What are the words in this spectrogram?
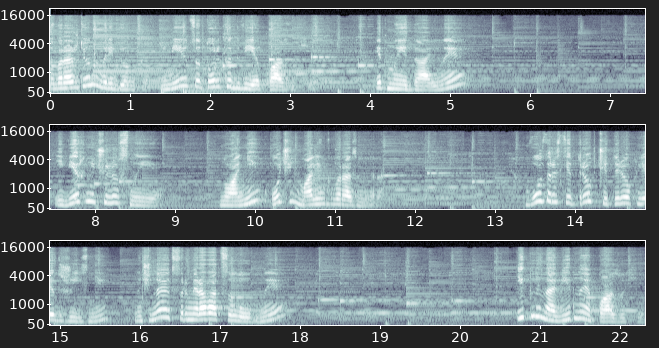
новорожденного ребенка имеются только две пазухи. Этмоидальные и верхнечелюстные, но они очень маленького размера. В возрасте 3-4 лет жизни начинают формироваться лобные и клиновидные пазухи.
